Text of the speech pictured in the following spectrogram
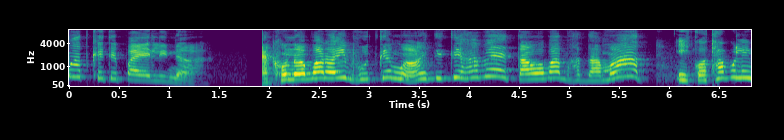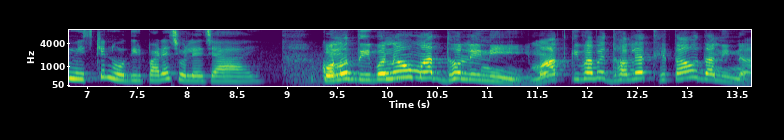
মাছ খেতে পাইলি না। এখন আবার ওই ভূতকে মাছ দিতে হবে, তাও আবার ভাদা মাছ? এই কথা বলে মিচকে নদীর পাড়ে চলে যায়। কোনো জীবনেও মাছ ধরলিনি মাছ কীভাবে ধলে থেতাও জানি না।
